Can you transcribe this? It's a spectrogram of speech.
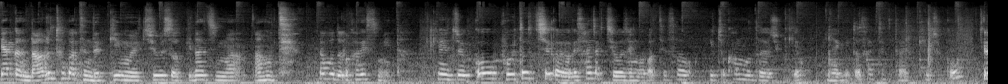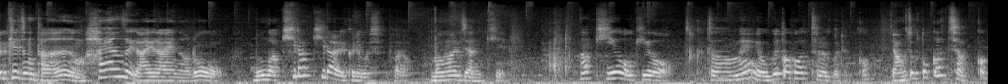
약간 나루토 같은 느낌을 지울 수 없긴 하지만 아무튼 해보도록 하겠습니다 이렇게 해주고 볼터치가 여기 살짝 지워진 것 같아서 이쪽 한 번 더 해줄게요. 여기도 살짝 더 이렇게 해주고. 이렇게 해준 다음 하얀색 아이라이너로 뭔가 키라키라를 그리고 싶어요. 망하지 않게. 아 귀여워 귀여워. 그 다음에 여기다가 하트를 그릴까? 양쪽 똑같이 할까?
